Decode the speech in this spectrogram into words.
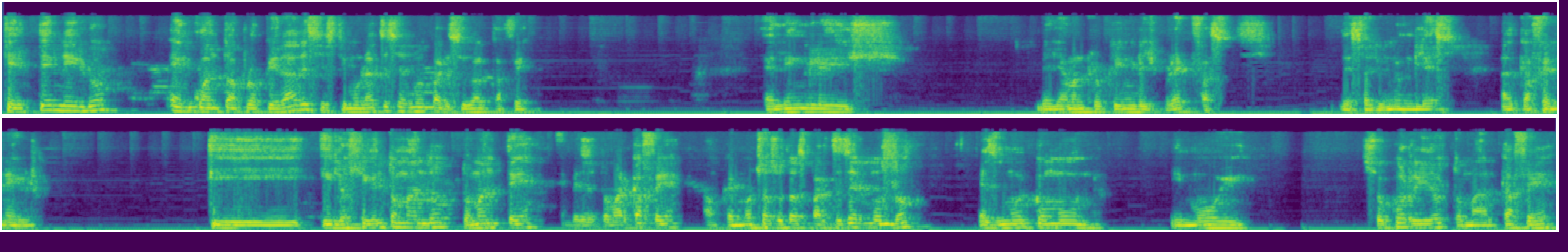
Que el té negro, en cuanto a propiedades estimulantes, es muy parecido al café. El English, le llaman creo que English breakfast, desayuno inglés, al café negro y, lo siguen tomando, toman té en vez de tomar café, aunque en muchas otras partes del mundo es muy común y muy socorrido tomar café.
